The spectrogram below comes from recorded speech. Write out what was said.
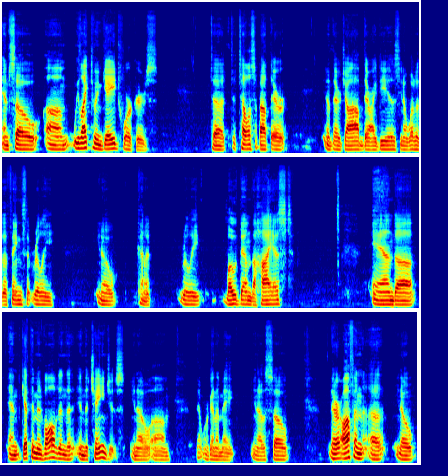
and so um, we like to engage workers to to tell us about their you know, their job, their ideas. You know, what are the things that really, you know, kind of really load them the highest, and uh, and get them involved in the in the changes. You know, um, that we're going to make. You know, so they're often uh, you know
